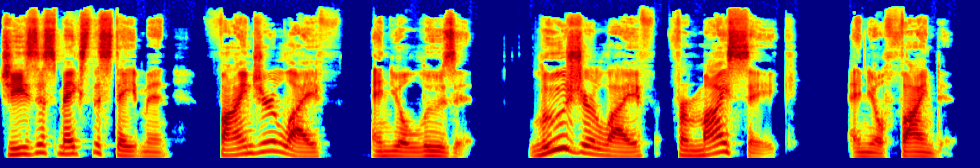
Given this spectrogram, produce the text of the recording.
Jesus makes the statement find your life and you'll lose it. Lose your life for my sake and you'll find it.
